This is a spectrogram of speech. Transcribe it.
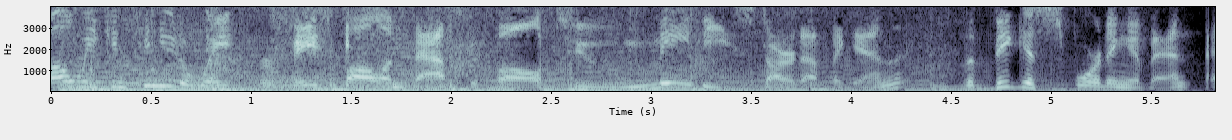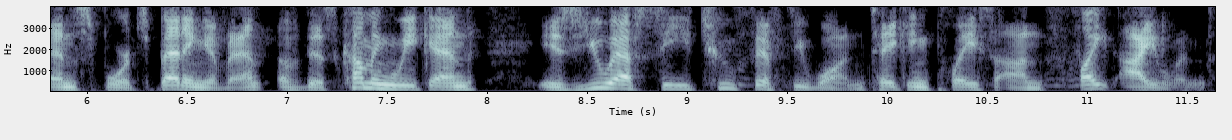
While we continue to wait for baseball and basketball to maybe start up again, the biggest sporting event and sports betting event of this coming weekend is UFC 251, taking place on Fight Island.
